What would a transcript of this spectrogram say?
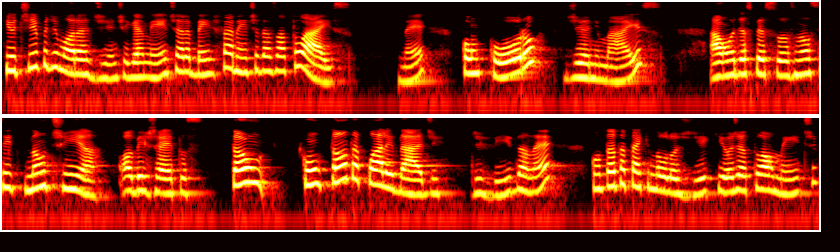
que o tipo de moradia antigamente era bem diferente das atuais, né? Com couro de animais, aonde as pessoas não, se, não tinham objetos tão, com tanta qualidade de vida, né? Com tanta tecnologia que hoje atualmente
